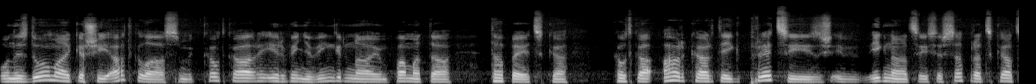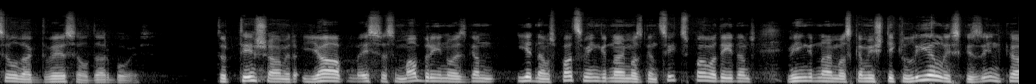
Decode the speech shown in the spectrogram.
Un es domāju, ka šī atklāsme kaut kā arī ir viņa vingrinājuma pamatā, tāpēc, ka kaut kā ārkārtīgi precīzi Ignācijas ir sapratis, kā cilvēku dvēseli darbojas. Tur tiešām ir, jā, es esmu apbrīnojis gan iedams pats vingrinājumos, gan citus pavadīdams vingrinājumos, ka viņš tik lieliski zina, kā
